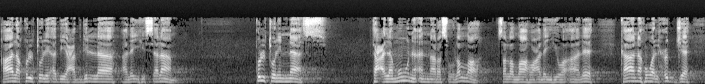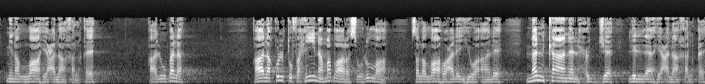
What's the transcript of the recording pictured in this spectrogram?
قال قلت لأبي عبد الله عليه السلام قلت للناس تعلمون أن رسول الله صلى الله عليه وآله كان هو الحجة من الله على خلقه؟ قالوا بلى. قال قلت فحين مضى رسول الله صلى الله عليه وآله من كان الحجة لله على خلقه؟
